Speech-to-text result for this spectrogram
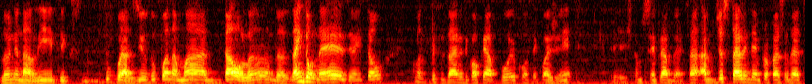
Learning Analytics, do Brasil, do Panamá, da Holanda, da Indonésia. Então, quando precisarem de qualquer apoio, contem com a gente. Estamos sempre abertos. I'm just telling them, Professor, that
